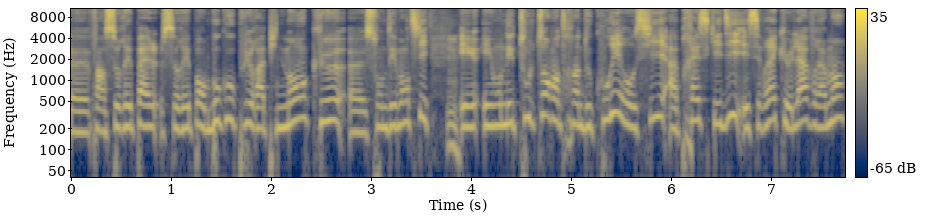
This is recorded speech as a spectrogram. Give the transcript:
euh, enfin, se, répand, se répand beaucoup plus rapidement que euh, son démenti. Mm. Et, et on est tout le temps en train de courir aussi après ce qui est dit. Et c'est vrai que là, vraiment,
